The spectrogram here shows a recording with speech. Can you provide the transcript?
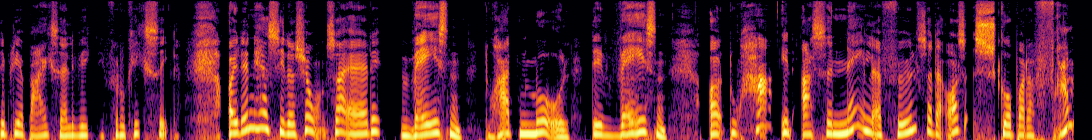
det bliver bare ikke særlig vigtigt, for du kan ikke se det. Og i den her situation, så er det vasen. Du har et mål, det er vasen, og du har et arsenal af følelser, der også skubber dig frem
